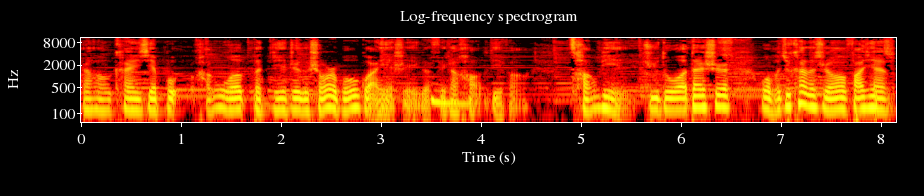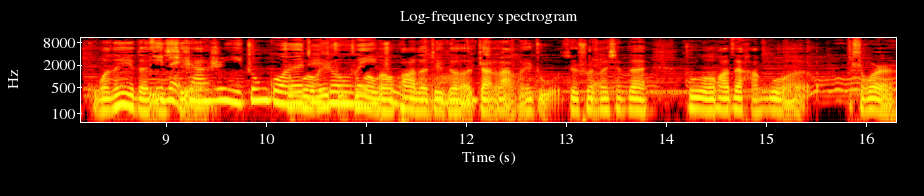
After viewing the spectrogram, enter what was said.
然后看一些博韩国本地这个首尔博物馆也是一个非常好的地方。藏品居多，但是我们去看的时候发现，国内的一些基本上是以中国的为主，中国文化的这个展览为主。所以说呢，现在中国文化在韩国首尔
